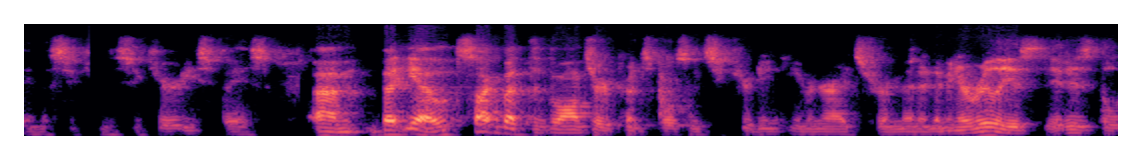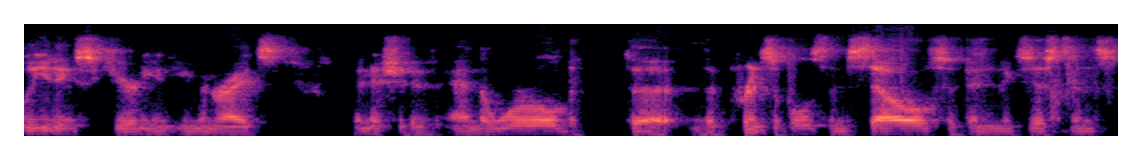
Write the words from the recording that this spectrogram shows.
in the, security space. Um, but yeah, let's talk about the voluntary principles in security and human rights for a minute. I mean, it really is it is the leading security and human rights initiative, and the world the the principles themselves have been in existence,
